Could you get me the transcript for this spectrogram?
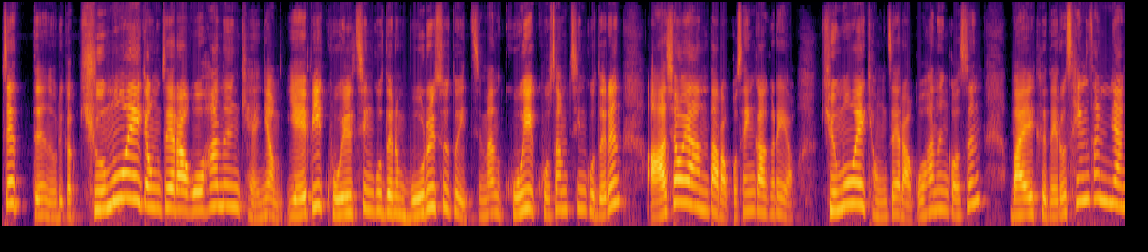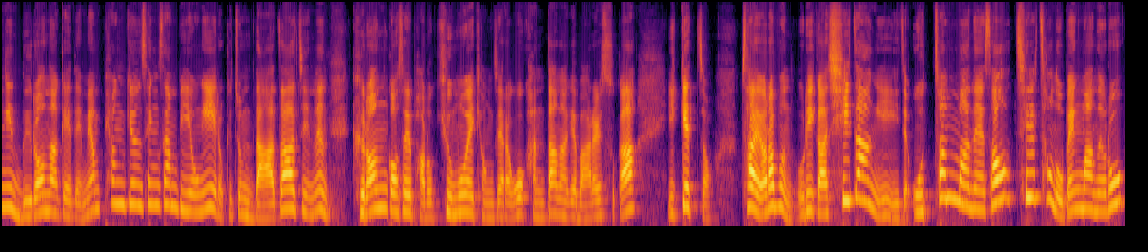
쨌든 우리가 규모의 경제라고 하는 개념 예비 고1 친구들은 모를 수도 있지만 고2, 고3 친구들은 아셔야 한다라고 생각을 해요. 규모의 경제라고 하는 것은 말 그대로 생산량이 늘어나게 되면 평균 생산 비용이 이렇게 좀 낮아지는 그런 것을 바로 규모의 경제라고 간단하게 말할 수가 있겠죠. 자, 여러분 우리가 시장이 이제 5천만에서 7,500만으로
